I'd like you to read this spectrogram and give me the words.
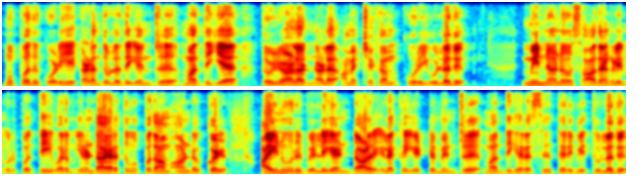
முப்பது கோடியை கடந்துள்ளது என்று மத்திய தொழிலாளர் நல அமைச்சகம் கூறியுள்ளது. மின்னணு சாதனங்களின் உற்பத்தி வரும் இரண்டாயிரத்து முப்பதாம் ஆண்டுக்குள் ஐநூறு பில்லியன் டாலர் இலக்கை எட்டும் என்று மத்திய அரசு தெரிவித்துள்ளது.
